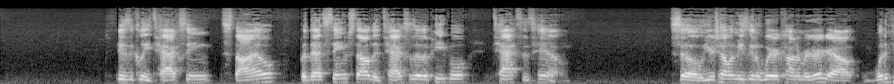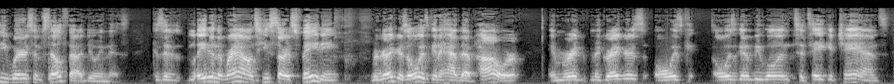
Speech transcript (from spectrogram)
physically taxing style. But that same style that taxes other people taxes him. So you're telling me he's going to wear Conor McGregor out? What if he wears himself out doing this? Because if late in the rounds he starts fading, McGregor's always going to have that power, and McGregor's always always going to be willing to take a chance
